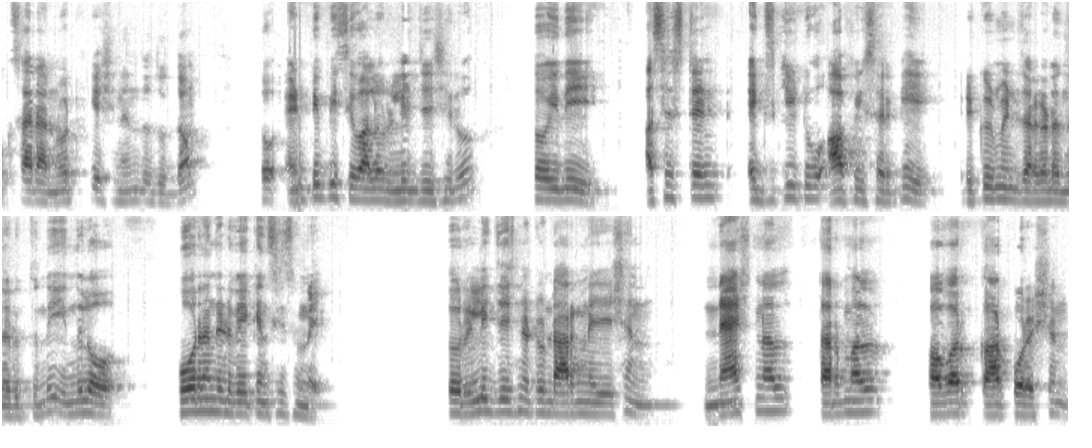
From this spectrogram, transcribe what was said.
ఒకసారి ఆ నోటిఫికేషన్ ఏందో చూద్దాం. సో ఎన్టీపీసీ వాళ్ళు రిలీజ్ చేసిరు సో ఇది అసిస్టెంట్ ఎగ్జిక్యూటివ్ ఆఫీసర్కి రిక్రూట్మెంట్ జరగడం జరుగుతుంది. ఇందులో ఫోర్ హండ్రెడ్ వేకెన్సీస్ ఉన్నాయి. సో రిలీజ్ చేసినటువంటి organisation national thermal power corporation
